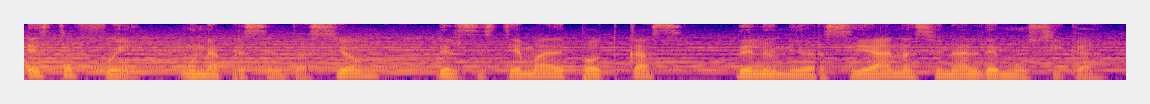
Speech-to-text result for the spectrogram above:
Esta fue una presentación del sistema de podcast de la Universidad Nacional de Música.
